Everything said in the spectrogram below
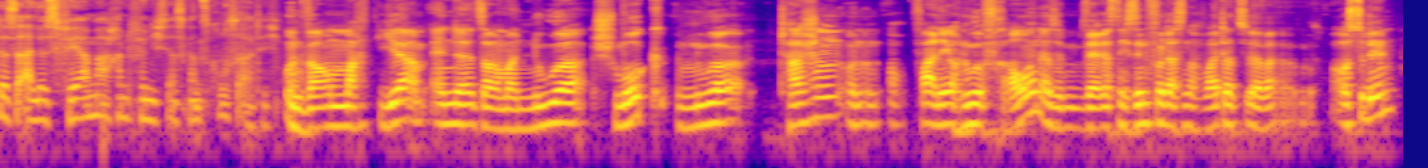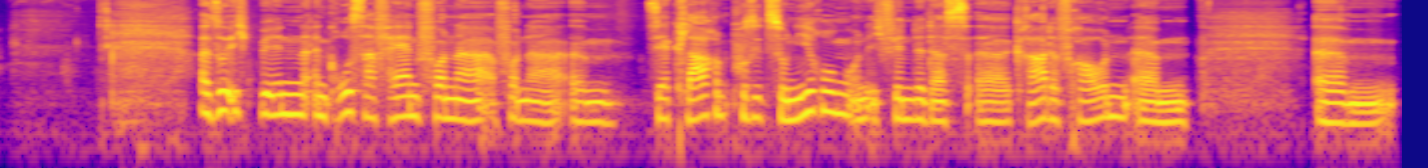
das alles fair machen, finde ich das ganz großartig. Und warum macht ihr am Ende, sagen wir mal, nur Schmuck, nur Taschen und, und auch, vor allen Dingen auch nur Frauen? Also wäre es nicht sinnvoll, das noch weiter zu, auszudehnen? Also ich bin ein großer Fan von einer, von einer ähm, sehr klaren Positionierung und ich finde, dass äh, gerade Frauen ähm, ähm,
